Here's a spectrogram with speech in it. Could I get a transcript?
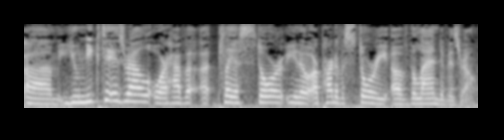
um, unique to Israel or have a, a, play a story, you know, are part of a story of the land of Israel?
